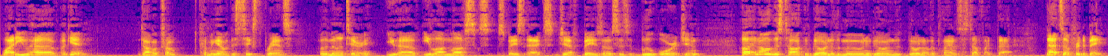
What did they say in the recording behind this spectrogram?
Why do you have again Donald Trump coming out with the sixth branch of the military? You have Elon Musk's SpaceX, Jeff Bezos's Blue Origin, uh, and all this talk of going to the moon and going going to other planets and stuff like that. That's up for debate.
